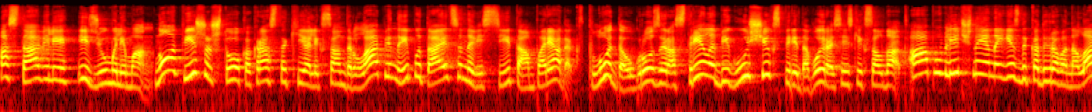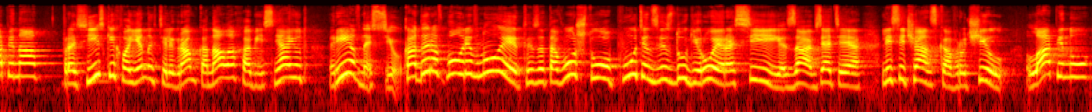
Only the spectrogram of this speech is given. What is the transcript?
оставили Изюм и Лиман. Но пишут, что как раз таки Александр Лапин и пытается навести там порядок, вплоть до угрозы расстрела бегущих с передовой российских солдат. А публичные наезды Кадырова на Лапина в российских военных телеграм-каналах объясняют ревностью. Кадыров, мол, ревнует из-за того, что Путин звезду Героя России за взятие Лисичанска вручил Лапину,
